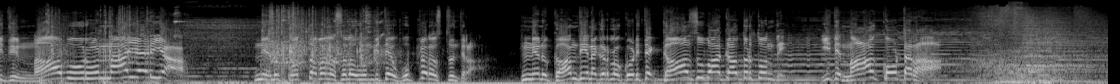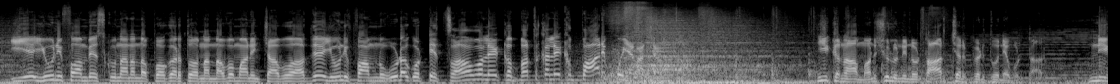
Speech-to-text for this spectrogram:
ఇది నా ఊరు నా ఏరియా. నేను కొత్త వలసలో ఉమ్మితే ఉప్పెనొస్తుందిరా నేను గాంధీనగర్లో కొడితే గాజువా అదురుతుంది. ఇది నా కోటరా. ఏ యూనిఫామ్ వేసుకున్నానన్న పొగరుతో నన్ను అవమానించావో అదే యూనిఫామ్ను ఊడగొట్టి చావలేక బతకలేక పారిపోయేలా ఇక నా మనుషులు నిన్ను టార్చర్ పెడుతూనే ఉంటారు. నీ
